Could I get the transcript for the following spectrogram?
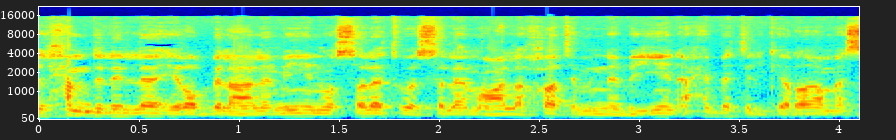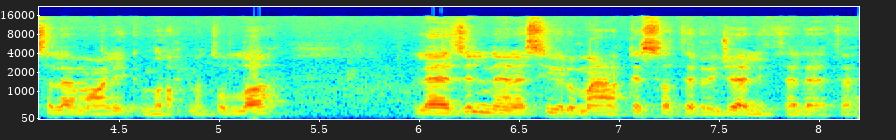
الحمد لله رب العالمين والصلاة والسلام على خاتم النبيين أحبة الكرام السلام عليكم ورحمة الله لا زلنا نسير مع قصة الرجال الثلاثة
